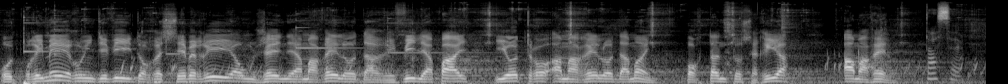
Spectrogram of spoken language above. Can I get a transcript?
o primeiro indivíduo receberia um gene amarelo da ervilha pai e outro amarelo da mãe. Portanto, seria amarelo. Tá certo.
